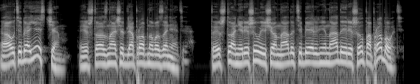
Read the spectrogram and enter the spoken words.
«А у тебя есть чем? И что значит для пробного занятия? Ты что, не решил еще надо тебе или не надо и решил попробовать?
